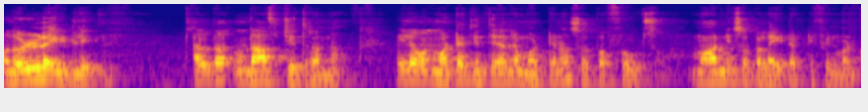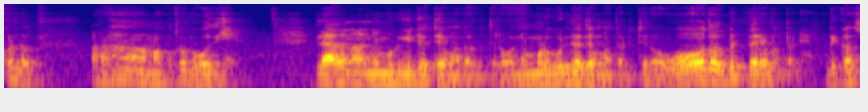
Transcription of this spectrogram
ಒಂದೊಳ್ಳೆ ಇಡ್ಲಿ, ಅಲ್ಪ ಒಂದು ಹಾಫ್ ಚಿತ್ರಾನ್ನ, ಇಲ್ಲ ಒಂದು ಮೊಟ್ಟೆ ತಿಂತೀನಿ ಅಂದರೆ ಮೊಟ್ಟೆನೂ ಸ್ವಲ್ಪ ಫ್ರೂಟ್ಸು ಮಾರ್ನಿಂಗ್ ಸ್ವಲ್ಪ ಲೈಟಾಗಿ ಟಿಫಿನ್ ಮಾಡಿಕೊಂಡು ಆರಾಮಾಗಿ ಕೂತ್ಕೊಂಡು ಓದಿ. ಇಲ್ಲ ನಾನು ನಿಮ್ಮ ಹುಡುಗಿ ಜೊತೆ ಮಾತಾಡ್ತಿರೋ ನಿಮ್ಮ ಹುಡುಗನ ಜೊತೆ ಮಾತಾಡ್ತಿರೋ, ಓದೋದು ಬಿಟ್ಟು ಬೇರೆ ಮಾತಾಡಿ. ಬಿಕಾಸ್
